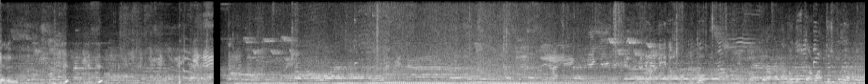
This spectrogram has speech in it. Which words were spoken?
Turun. Iko. Tak nutut ya aku adus pun ya percuma.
